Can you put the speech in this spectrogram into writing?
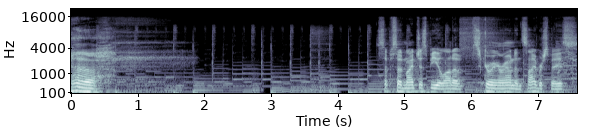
this episode might just be a lot of screwing around in cyberspace.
